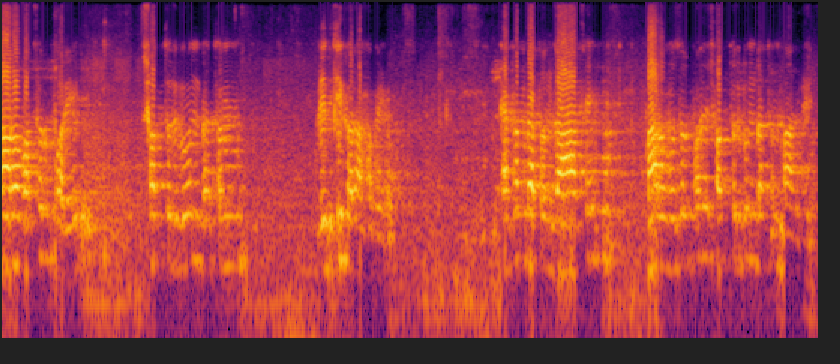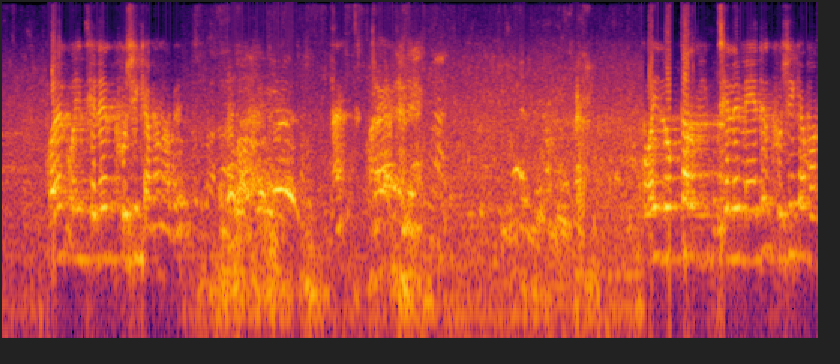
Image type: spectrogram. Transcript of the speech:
বারো বছর পরে সত্তর গুণ বেতন বৃদ্ধি করা হবে। এখন বেতন যা আছে, বারো বছর পরে সত্তর গুণ বেতন বাড়বে। ওই ছেলের খুশি কেমন হবে? হ্যাঁ? ওই লোকটার ছেলে মেয়েদের খুশি কেমন?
